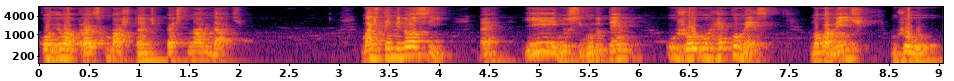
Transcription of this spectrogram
correu atrás com bastante personalidade. Mas terminou assim. Né? E no segundo tempo, o jogo recomeça. Novamente, um jogo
